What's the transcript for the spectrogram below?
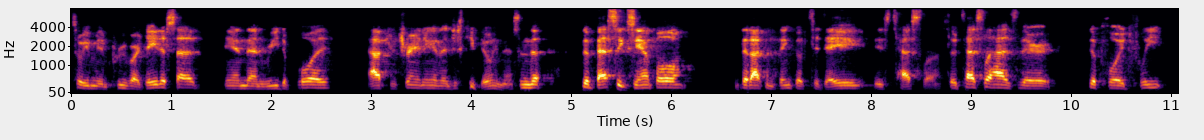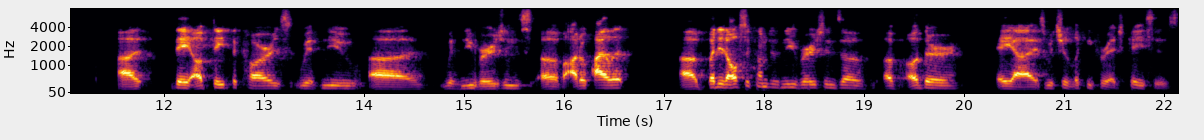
so we can improve our data set and then redeploy after training and then just keep doing this. And the, the best example that I can think of today is Tesla. So Tesla has their deployed fleet. Uh, they update the cars with new uh, with new versions of autopilot uh, but it also comes with new versions of, of other AIs, which are looking for edge cases,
